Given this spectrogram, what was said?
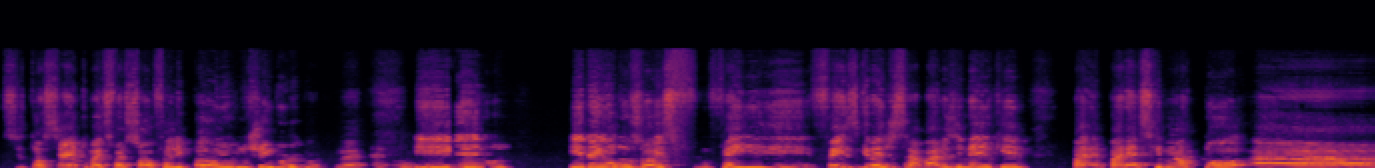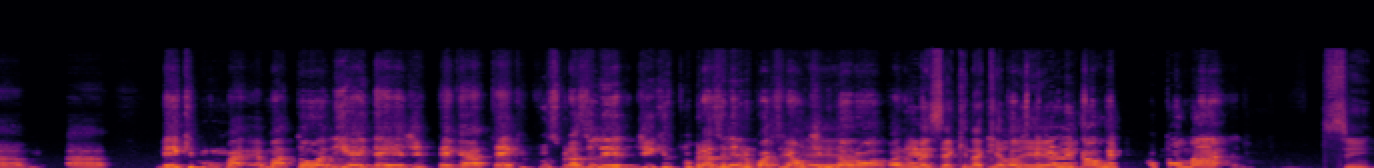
se tô certo, mas foi só o Felipão e o Luxemburgo, né? É, o... E, e nenhum dos dois fez, fez grandes trabalhos e meio que parece que matou a, a meio que matou ali a ideia de pegar técnicos brasileiros, de que o brasileiro pode ganhar um time é, da Europa, né? Mas é que naquela então, seria época... legal retomar... Sim,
